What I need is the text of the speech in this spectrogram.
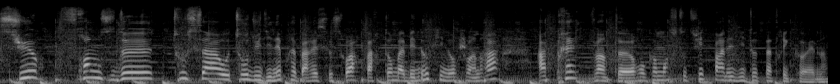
sur France 2. Tout ça autour du dîner préparé ce soir par Thomas Benoît qui nous rejoindra après 20h. On commence tout de suite par l'édito de Patrick Cohen.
